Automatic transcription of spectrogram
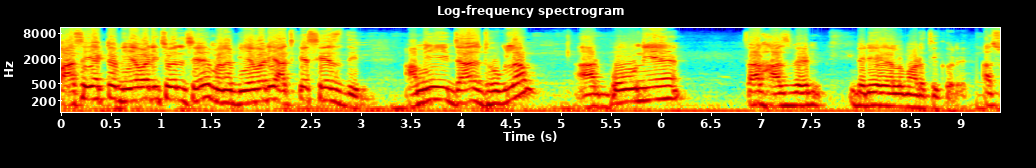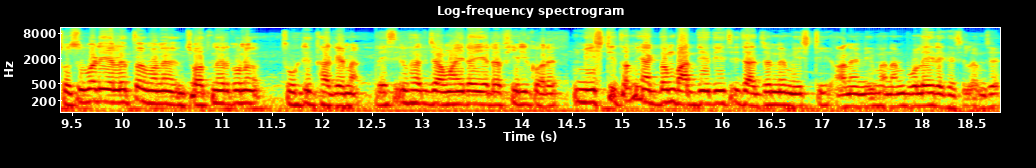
পাশেই একটা বিয়ে বাড়ি চলছে মানে বিয়ে বাড়ি আজকে শেষ দিন। আমি জাস্ট ঢুকলাম আর বউ নিয়ে তার হাজবেন্ড বেরিয়ে গেল মারুতি করে। আর শ্বশুরবাড়ি এলে তো মানে যত্নের কোনো ত্রুটি থাকে না। বেশিরভাগ জামাইরাই এটা ফিল করে। মিষ্টি তো আমি একদম বাদ দিয়ে দিয়েছি, যার জন্য মিষ্টি আনেনি। মানে আমি বলেই রেখেছিলাম যে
